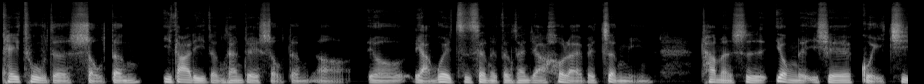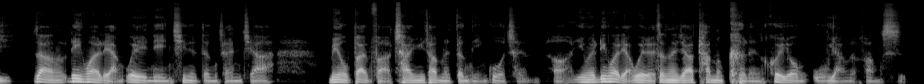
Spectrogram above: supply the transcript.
K two 的首登，意大利登山队首登啊，有两位资深的登山家，后来被证明他们是用了一些诡计，让另外两位年轻的登山家没有办法参与他们的登顶过程啊，因为另外两位的登山家他们可能会用无氧的方式，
